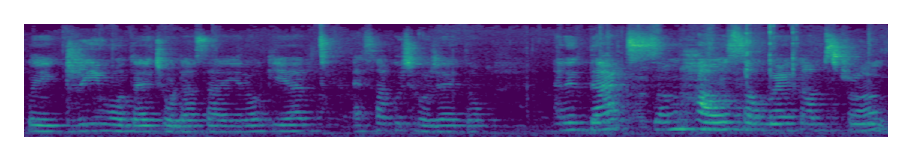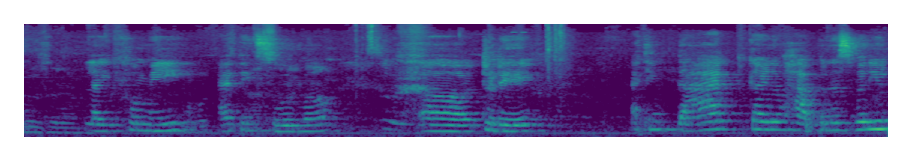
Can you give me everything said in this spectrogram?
कोई एक ड्रीम होता है छोटा सा यू नो कि यार ऐसा कुछ हो जाए तो। And if that somehow somewhere comes true like for me I think Soorma today I think that kind of happiness when you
